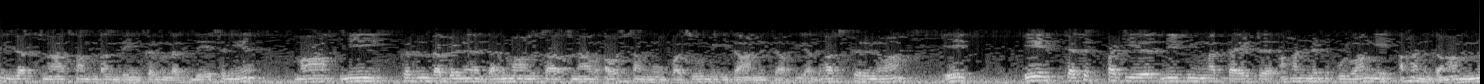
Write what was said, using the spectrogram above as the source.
විදර්ශනා සම්බන්ධයෙන් කරන ලද දේශනය මා මේ කරන ලබන ධර්මානුශාසනාව අවසන් වූ පසු මේ දාන්නට අපි අදහස් කරනවා ඒ ඒ කැසට් පටිය මේ පින්වත් අයට අහන්නට පුළුවන් ඒ අහන ගමන්ම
